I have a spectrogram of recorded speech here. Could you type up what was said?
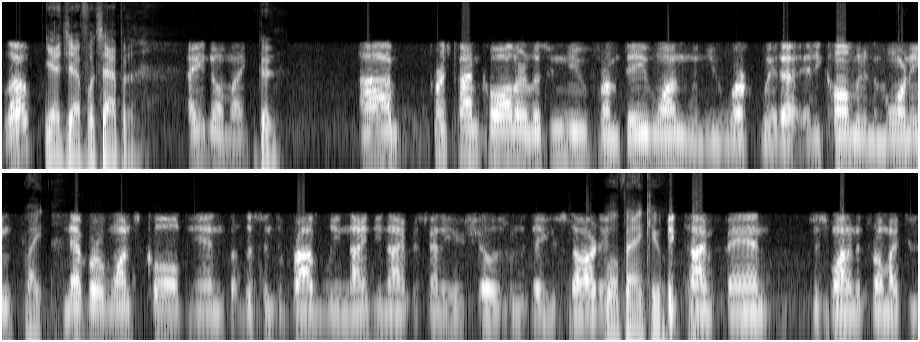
Hello. Yeah, Jeff, what's happening? How you doing, Mike? Good. Um, first time caller. Listening to you from day one when you work with uh, Eddie Coleman in the morning. Right. Never once called in, but listened to probably ninety nine percent of your shows from the day you started. Well, thank you. Big time fan. Just wanted to throw my two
